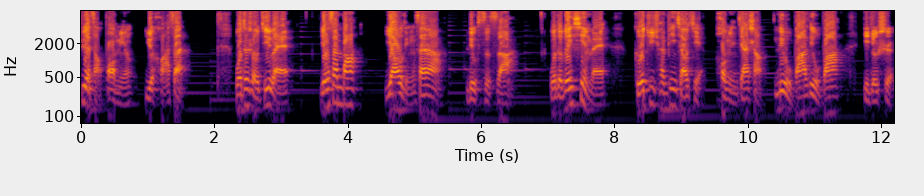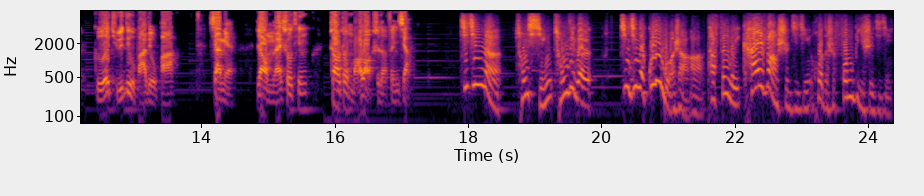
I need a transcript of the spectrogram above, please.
越早报名越划算。我的手机为幺三八幺零三二六四四二，我的微信为格局全拼小写后面加上六八六八，也就是格局六八六八。下面让我们来收听赵正宝老师的分享。基金呢，从形从这个基金的规模上啊，它分为开放式基金或者是封闭式基金。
